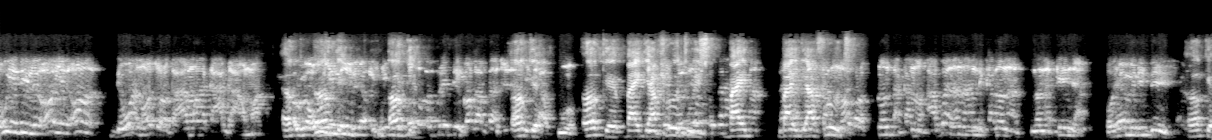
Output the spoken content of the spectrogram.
onye niile onye ọ the one ọ chọrọ ka a mara ka a ga-ama onye Okay, niile okay, everything ka ọ ga-apụta na social Okay. media kwuo okay, by their fruit, we sh- by by their fruit. agwa na Nnamdị Kanụ na- nọ na Kenya for how many days? Okay,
